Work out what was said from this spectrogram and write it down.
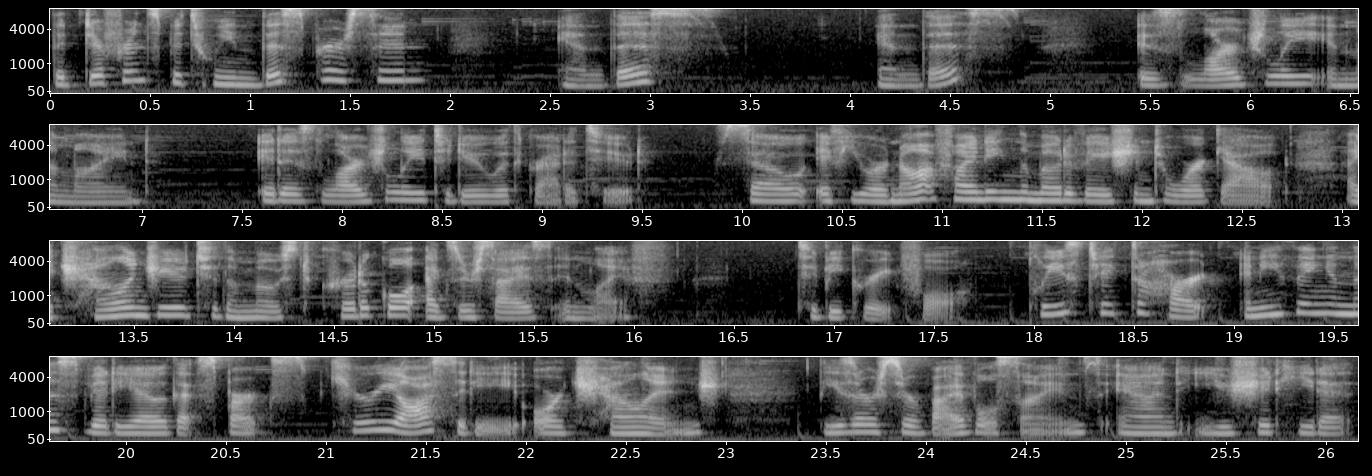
The difference between this person and this and this is largely in the mind. It is largely to do with gratitude. So, if you are not finding the motivation to work out, I challenge you to the most critical exercise in life to be grateful. Please take to heart anything in this video that sparks curiosity or challenge. These are survival signs, and you should heed it.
